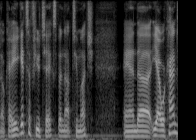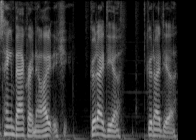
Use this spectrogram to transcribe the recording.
Okay, he gets a few ticks, but not too much. And uh, yeah, we're kind of just hanging back right now. I, good idea. Good idea.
